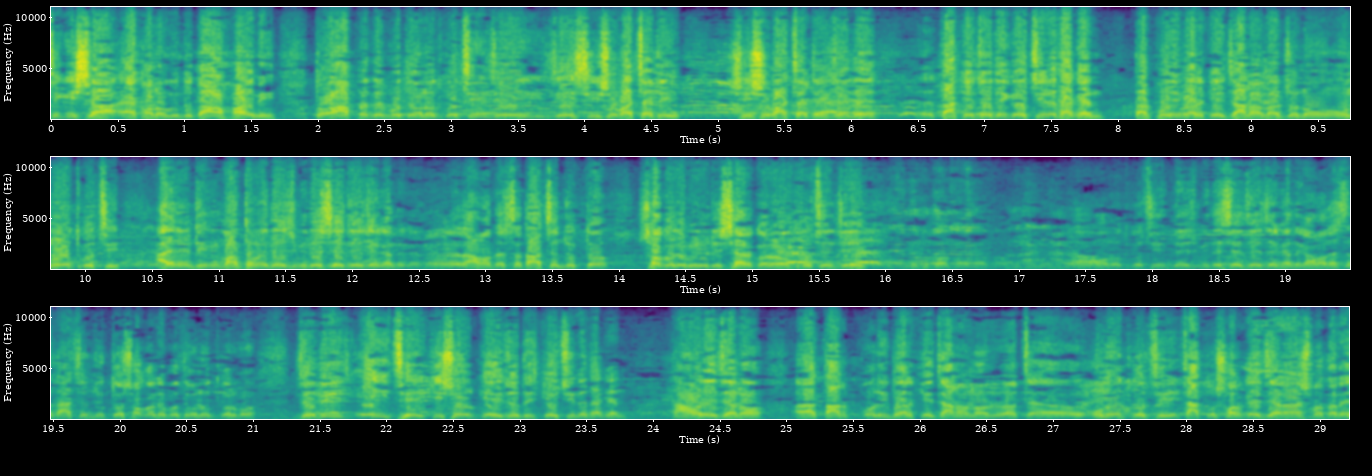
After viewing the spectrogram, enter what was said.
চিকিৎসা এখনও কিন্তু দেওয়া হয়নি। তো আপনাদের প্রতি অনুরোধ করছি যে যে শিশু বাচ্চাটি, শিশু বাচ্চাটির জন্য তাকে যদি কেউ চিনে থাকেন, তার পরিবারকে জানানোর জন্য অনুরোধ করছি। আইএনএন টিভির মাধ্যমে দেশ বিদেশে যে যেখান থেকে আমাদের সাথে আছেন যুক্ত, সকলে ভিডিওটি শেয়ার করার অনুরোধ করছি যে অনুরোধ করছি দেশ বিদেশে যে যেখান থেকে আমাদের সাথে আছেন যুক্ত, সকলের প্রতি অনুরোধ করব, যদি এই কিশোরকে যদি কেউ চিনে থাকেন, তাহলে যেন তার পরিবারকে জানানোর অনুরোধ করছি। চাঁদপুর সরকারি জেলা হাসপাতালে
